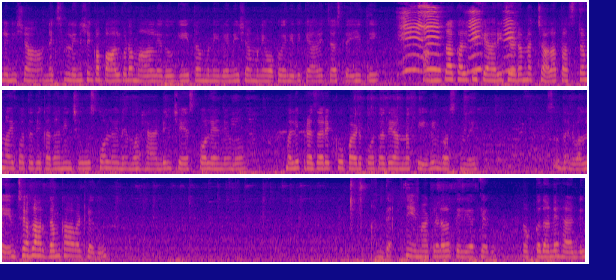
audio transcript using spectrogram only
లెనిషా నెక్స్ట్ లెనిష ఇంకా పాలు కూడా మానలేదు. గీతమ్మని లెనిషమ్మని ఒకవేళ ఇది క్యారీ చేస్తే ఇది అంతా కలిపి క్యారీ చేయడం నాకు చాలా కష్టం అయిపోతుంది కదా. నేను చూసుకోలేనేమో హ్యాండిల్ చేసుకోలేనేమో. మళ్ళీ ప్రెజర్ ఎక్కువ పడిపోతుంది అన్న ఫీలింగ్ వస్తుంది. సో దానివల్ల ఏం చేయాలో అర్థం కావట్లేదు. అంతే. ఏం మాట్లాడాలో తెలియట్లేదు. ఒక్కదాన్నే హ్యాండిల్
